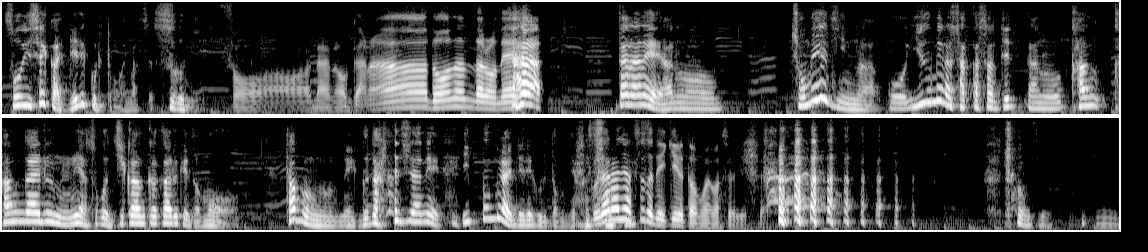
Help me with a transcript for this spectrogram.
そういう世界出てくると思いますよ、すぐに。そうなのかなどうなんだろうね た。だ、ね、あの、著名人な、こう、有名な作家さんって、あの、かん考えるのにはすごい時間かかるけども、多分ね、グダラジはね、1分ぐらい出てくると思うんですよ。グダラジはすぐできると思いますよ、実際。そうそう。うん、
